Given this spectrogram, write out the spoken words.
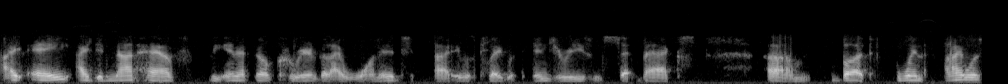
I a I did not have the NFL career that I wanted. Uh, it was plagued with injuries and setbacks. Um, but when I was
